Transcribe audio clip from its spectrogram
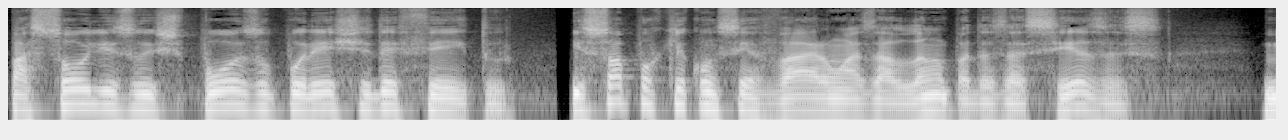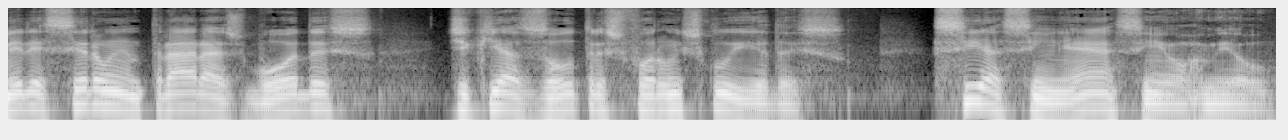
passou-lhes o esposo por este defeito, e só porque conservaram as lâmpadas acesas, mereceram entrar às bodas de que as outras foram excluídas. Se assim é, Senhor meu,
